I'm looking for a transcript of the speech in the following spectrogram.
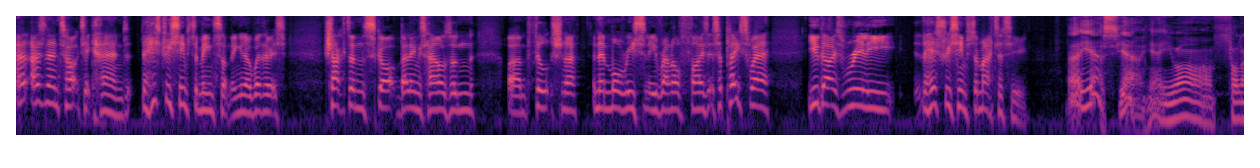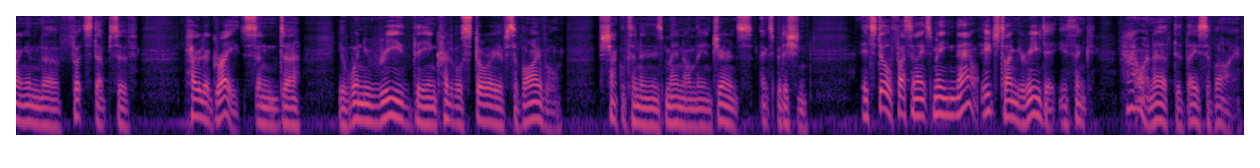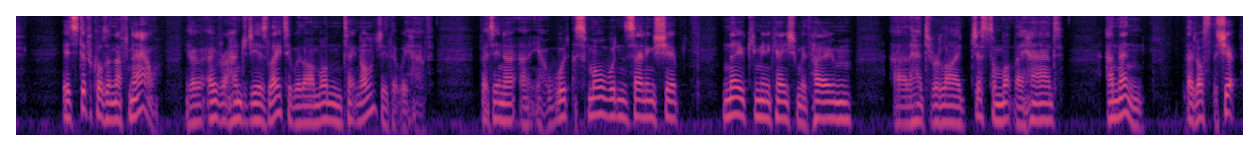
As an Antarctic hand, the history seems to mean something, you know, whether it's Shackleton, Scott, Bellingshausen, um, Filchner, and then more recently Ranulph Fiennes. It's a place where you guys really, the history seems to matter to you. Uh, yes, yeah, yeah. You are following in the footsteps of polar greats, and uh, when you read the incredible story of survival, Shackleton and his men on the Endurance expedition, it still fascinates me now. Each time you read it, you think, how on earth did they survive? It's difficult enough now, you know, over hundred years later, with our modern technology that we have. But in a, a, you know, wood, a small wooden sailing ship, no communication with home. Uh, they had to rely just on what they had, and then they lost the ship.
